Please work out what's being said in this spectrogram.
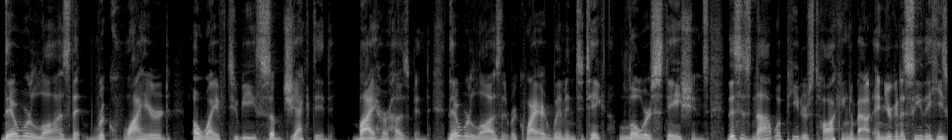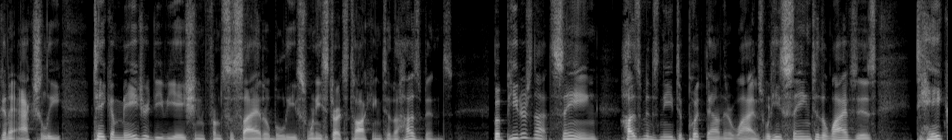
there were laws that required a wife to be subjected by her husband. There were laws that required women to take lower stations. This is not what Peter's talking about. And you're going to see that he's going to actually take a major deviation from societal beliefs when he starts talking to the husbands. But Peter's not saying husbands need to put down their wives. What he's saying to the wives is take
